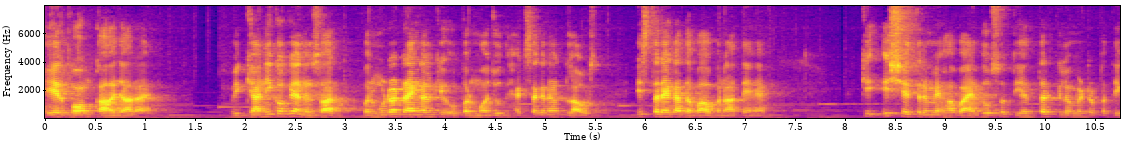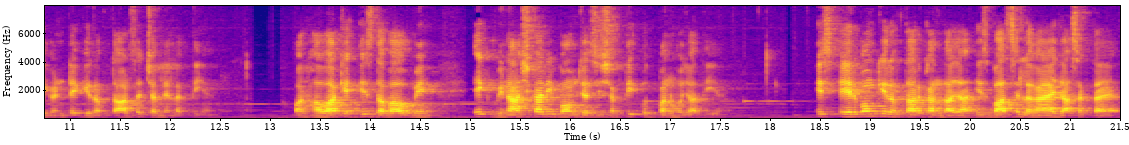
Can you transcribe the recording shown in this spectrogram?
एयर बॉम्ब कहा जा रहा है। वैज्ञानिकों के अनुसार बरमुडा ट्रायंगल के ऊपर मौजूद हेक्सागोनल क्लाउड्स इस तरह का दबाव बनाते हैं कि इस क्षेत्र में हवाएँ दो सौ तिहत्तर किलोमीटर प्रति घंटे की रफ्तार से चलने लगती हैं और हवा के इस दबाव में एक विनाशकारी बॉम्ब जैसी शक्ति उत्पन्न हो जाती है। इस एयर बॉम्ब की रफ्तार का अंदाज़ा इस बात से लगाया जा सकता है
